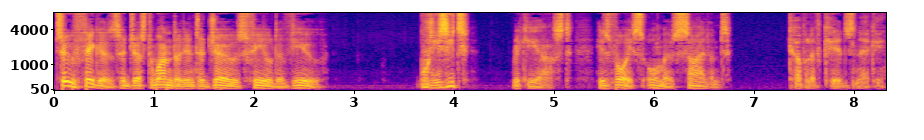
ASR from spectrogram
Two figures had just wandered into Joe's field of view. What is it? Ricky asked, his voice almost silent. Couple of kids necking.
